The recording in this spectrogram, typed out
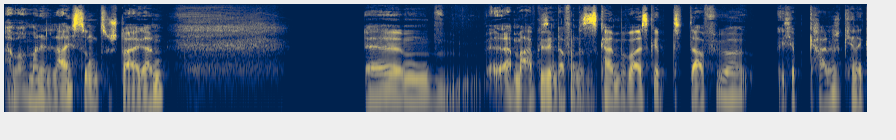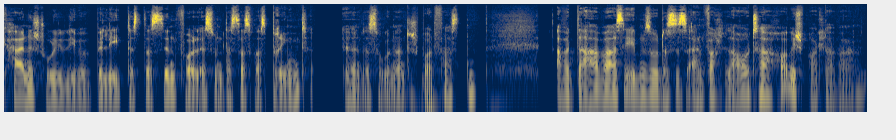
Aber um meine Leistung zu steigern, ähm, mal abgesehen davon, dass es keinen Beweis gibt dafür, ich habe keine, kenne keine Studie, die belegt, dass das sinnvoll ist und dass das was bringt, äh, das sogenannte Sportfasten. Aber da war es eben so, dass es einfach lauter Hobbysportler waren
